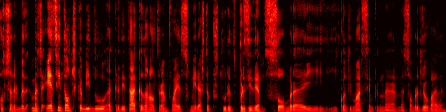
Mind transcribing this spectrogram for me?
Alexandre, mas, mas, é assim tão descabido acreditar que Donald Trump vai assumir esta postura de presidente sombra e, e continuar sempre na, na, sombra de Joe Biden?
